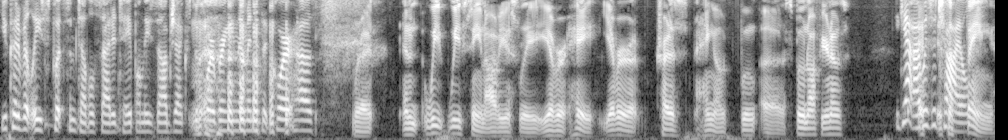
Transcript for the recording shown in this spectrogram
You could have at least put some double-sided tape on these objects before bringing them into the courthouse. right. And we we've seen obviously. You ever? Hey, you ever try to hang a spoon, uh, spoon off your nose? Yeah, I was a It's- it's a child. thing.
